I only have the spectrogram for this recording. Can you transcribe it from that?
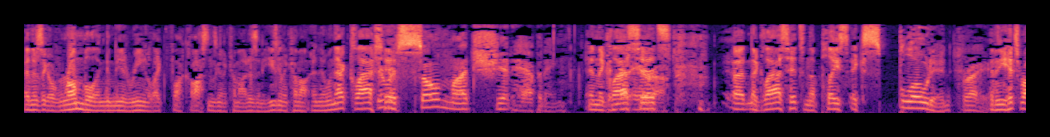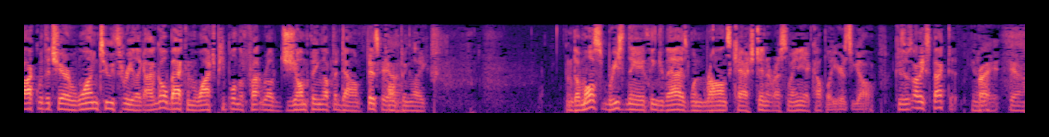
And there's like a rumbling in the arena, like "fuck, Austin's going to come out, isn't he? He's going to come out." And then when that glass hits There was so much shit happening. and the glass hits, uh, and the glass hits, and the place exploded. Right. And then he hits Rock with the chair. One, two, three. Like I go back and watch people in the front row jumping up and down, fist Yeah. pumping. Like the most recent thing I think of that is when Rollins cashed in at WrestleMania a couple of years ago because it was unexpected. You know? Right, yeah.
